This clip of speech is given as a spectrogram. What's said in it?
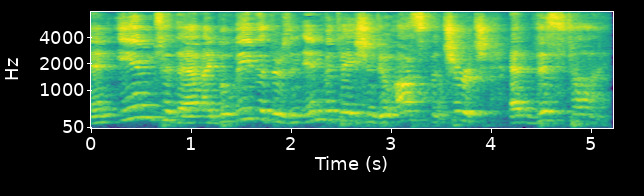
And into that, I believe that there's an invitation to us, the church, at this time.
